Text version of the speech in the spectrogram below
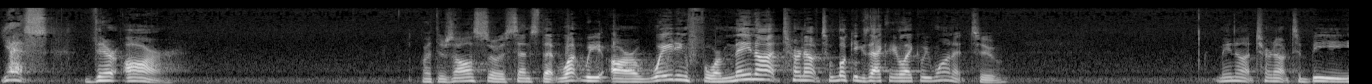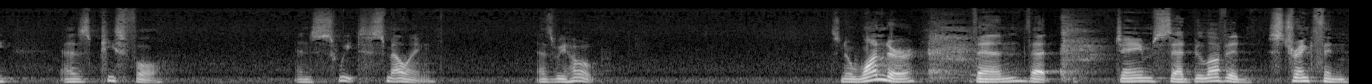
Yes, there are. But there's also a sense that what we are waiting for may not turn out to look exactly like we want it to. May not turn out to be as peaceful and sweet smelling as we hope. It's no wonder, then, that James said, Beloved, strengthen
